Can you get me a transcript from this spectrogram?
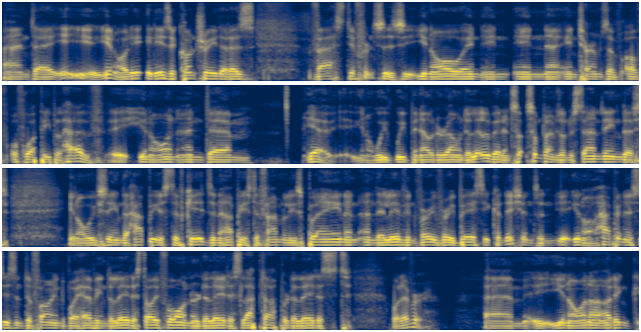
And uh, you, you, know, it, it is a country that has vast differences. You know, in in in uh, in terms of, of, of what people have. Uh, you know, and and um, yeah, you know, we've we've been out around a little bit, and so, sometimes understanding that, you know, we've seen the happiest of kids and the happiest of families playing, and, and they live in very very basic conditions, and you know, happiness isn't defined by having the latest iPhone or the latest laptop or the latest whatever. Um, you know, and I, I think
